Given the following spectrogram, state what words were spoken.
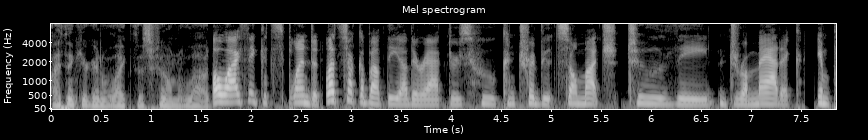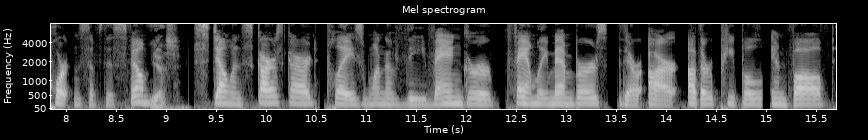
I think you're going to like this film a lot. Oh, I think it's splendid. Let's talk about the other actors who contribute so much to the dramatic importance of this film. Yes. Stellan Skarsgård plays one of the Vanger family members. There are other people involved,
